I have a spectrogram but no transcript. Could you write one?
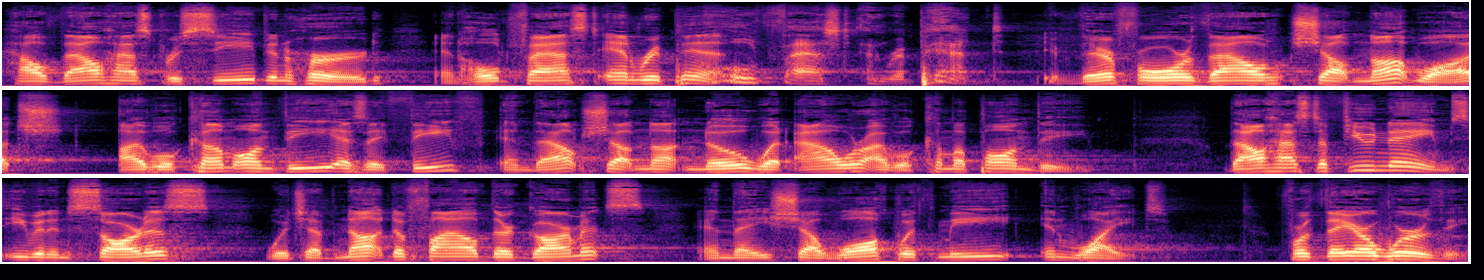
how thou hast received and heard, and hold fast and repent. Hold fast and repent. If therefore thou shalt not watch, I will come on thee as a thief, and thou shalt not know what hour I will come upon thee. Thou hast a few names, even in Sardis, which have not defiled their garments, and they shall walk with me in white. For they are worthy.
